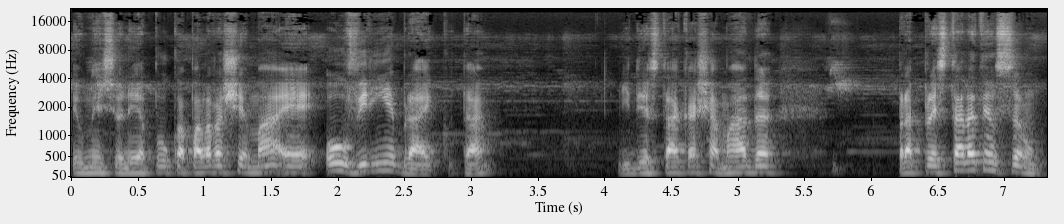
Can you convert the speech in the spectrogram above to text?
eu mencionei há pouco, a palavra Shema é ouvir em hebraico, tá? E destaca a chamada para prestar atenção,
